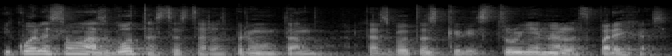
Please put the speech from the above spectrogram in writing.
¿Y cuáles son las gotas? Te estarás preguntando. Las gotas que destruyen a las parejas.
